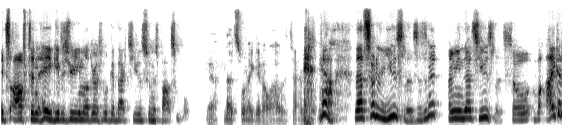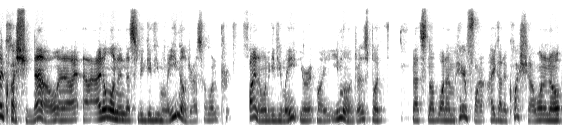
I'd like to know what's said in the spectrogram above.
it's often, hey, give us your email address, we'll get back to you as soon as possible. Yeah, that's what I get a lot of the time. yeah, that's sort of useless, isn't it? I mean, that's useless. So I got a question now, and I I don't want to necessarily give you my email address. I want fine, I want to give you my your my email address, but that's not what I'm here for. I got a question. I want to know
